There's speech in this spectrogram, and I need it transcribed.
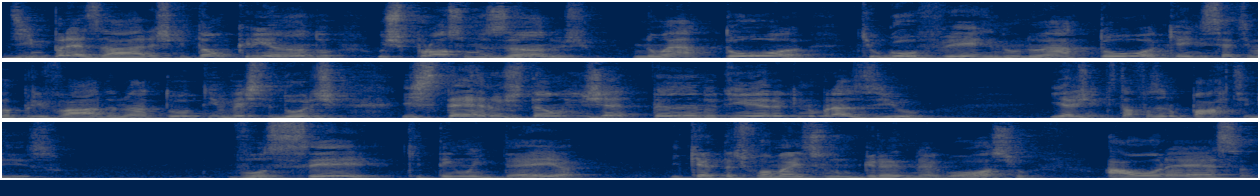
de empresárias que estão criando os próximos anos. Não é à toa que o governo, não é à toa que a iniciativa privada, não é à toa que investidores externos estão injetando dinheiro aqui no Brasil. E a gente está fazendo parte disso. Você que tem uma ideia e quer transformar isso num grande negócio, a hora é essa.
